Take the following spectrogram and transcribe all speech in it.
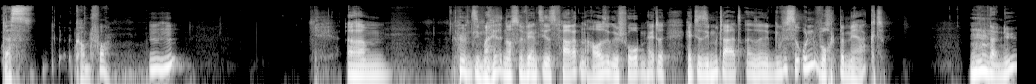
Das kommt vor. Mhm. Ähm, und sie meinte noch so, während sie das Fahrrad nach Hause geschoben hätte, hätte sie mittags also eine gewisse Unwucht bemerkt, Hm, Na nü.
